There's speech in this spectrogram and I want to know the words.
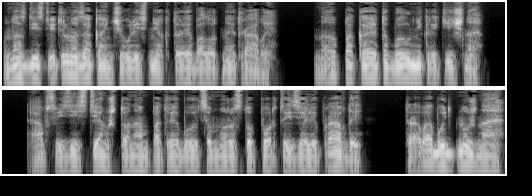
У нас действительно заканчивались некоторые болотные травы, но пока это было не критично. А в связи с тем, что нам потребуется множество порций зелий правды, трава будет нужна.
